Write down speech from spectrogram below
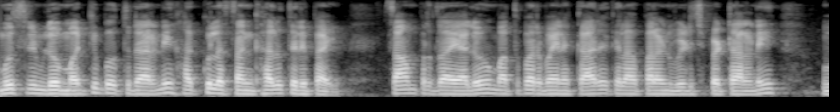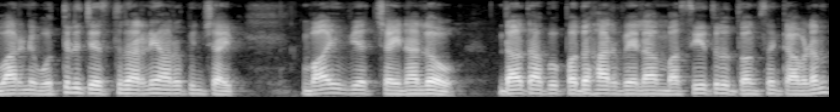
ముస్లింలు మగ్గిపోతున్నారని హక్కుల సంఘాలు తెలిపాయి. సాంప్రదాయాలు మతపరమైన కార్యకలాపాలను విడిచిపెట్టాలని వారిని ఒత్తిడి చేస్తున్నారని ఆరోపించాయి. వాయువ్య చైనాలో దాదాపు పదహారు వేల మసీదులు ధ్వంసం కావడం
